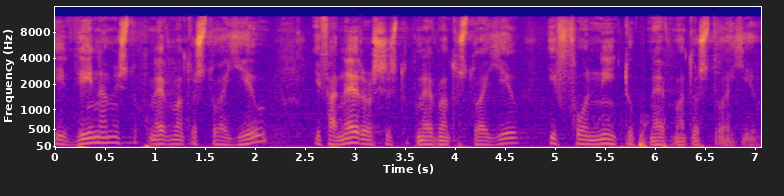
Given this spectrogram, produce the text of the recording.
Η δύναμη του Πνεύματος του Αγίου η φανέρωση του Πνεύματος του Αγίου η φωνή του Πνεύματος του Αγίου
